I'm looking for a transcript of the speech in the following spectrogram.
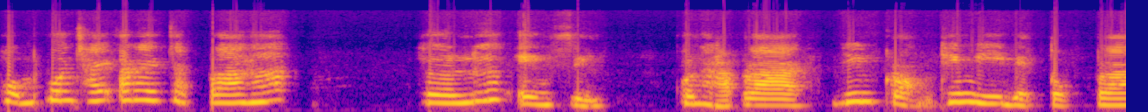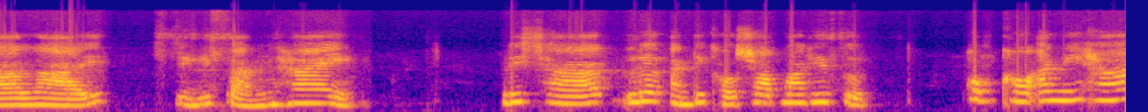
ผมควรใช้อะไรจับปลาฮะ เธอเลือกเองสิ คนหาปลายื่นกล่องที่มีเบ็ดตกปลาหลาย สีสันให้ ริชาร์ดเลือกอันที่เขาชอบมากที่สุด ผมขออันนี้ฮะ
